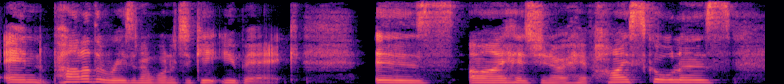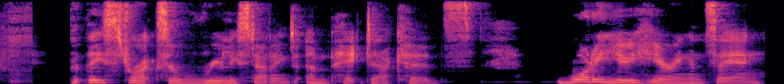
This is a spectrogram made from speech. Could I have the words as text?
And part of the reason I wanted to get you back is I, as you know, have high schoolers, but these strikes are really starting to impact our kids. What are you hearing and seeing?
